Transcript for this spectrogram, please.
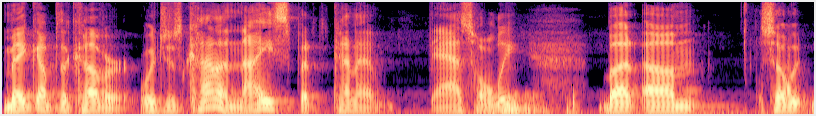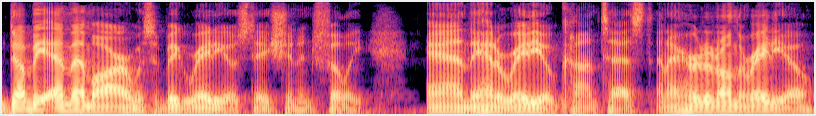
make up the cover, which is kind of nice, but kind of assholey. But um, so WMMR was a big radio station in Philly, and they had a radio contest, and I heard it on the radio,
